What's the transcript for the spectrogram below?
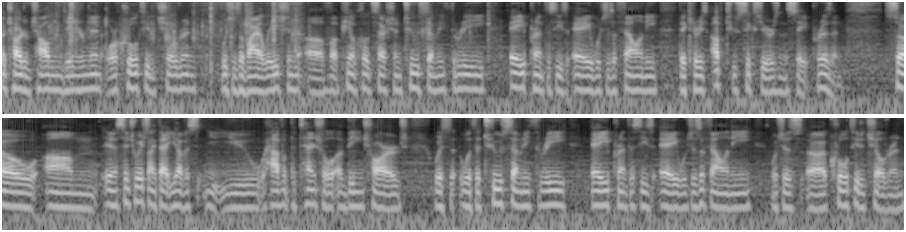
a charge of child endangerment or cruelty to children, which is a violation of uh, Penal Code Section 273A parentheses A, which is a felony that carries up to six years in the state prison. So, um, in a situation like that, you have a you have a potential of being charged with with a 273A parentheses A, which is a felony, which is uh, cruelty to children,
